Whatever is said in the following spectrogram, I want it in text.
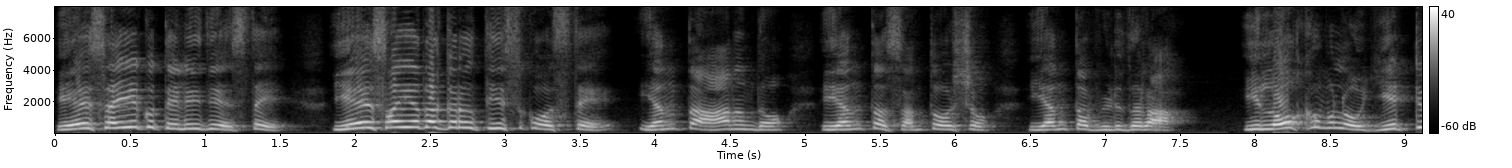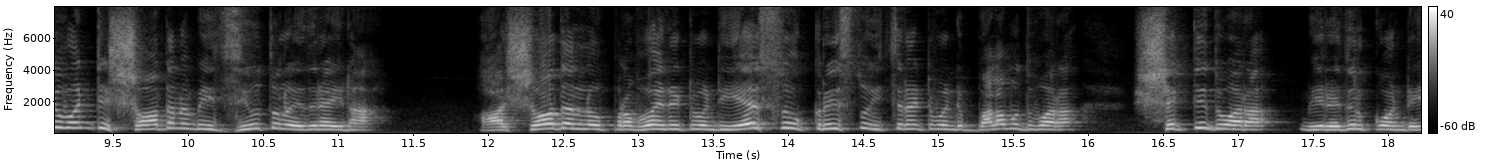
ఏసయ్యకు తెలియజేస్తే ఏసయ్య దగ్గరకు తీసుకువస్తే ఎంత ఆనందం ఎంత సంతోషం ఎంత విడుదల. ఈ లోకంలో ఎటువంటి శోధన మీ జీవితంలో ఎదురైనా ఆ శోధనలో ప్రభు అయినటువంటి యేసు క్రీస్తు ఇచ్చినటువంటి బలము ద్వారా శక్తి ద్వారా మీరు ఎదుర్కోండి.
